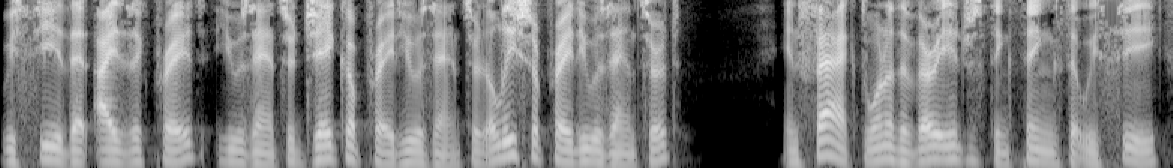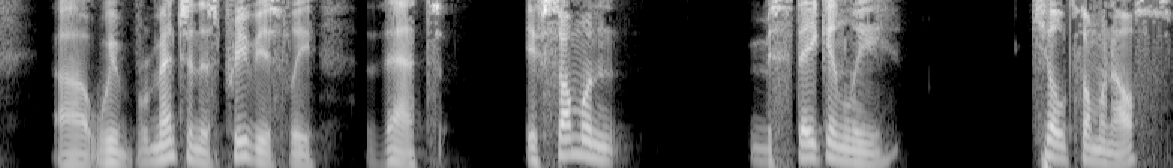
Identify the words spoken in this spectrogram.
We see that Isaac prayed, he was answered. Jacob prayed, he was answered. Elisha prayed, he was answered. In fact, one of the very interesting things that we see, uh, we've mentioned this previously, that if someone mistakenly killed someone else,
